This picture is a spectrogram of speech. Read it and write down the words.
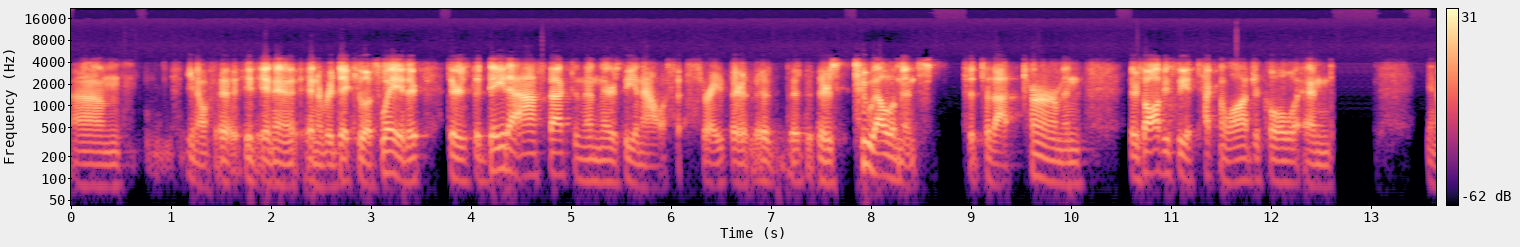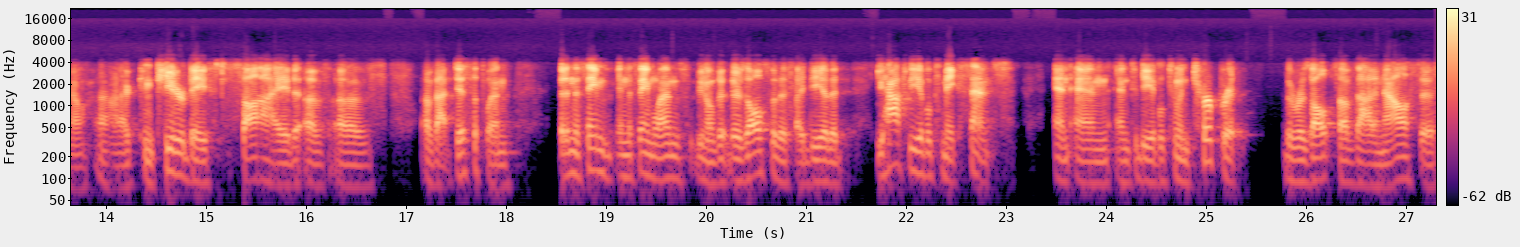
um, you know, in a in a ridiculous way. There, there's the data aspect, and then there's the analysis, right? There, there, there's two elements to, to that term, and there's obviously a technological and you know uh, computer-based side of of of that discipline. But in the same in the same lens, you know, there's also this idea that you have to be able to make sense and and and to be able to interpret the results of that analysis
